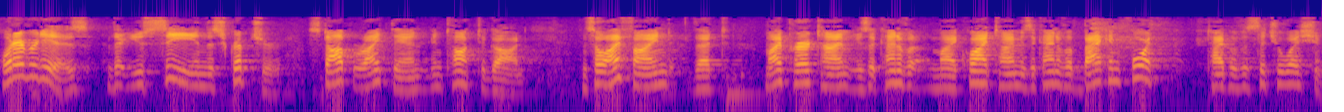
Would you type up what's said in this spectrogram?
Whatever it is that you see in the scripture, stop right then and talk to God. And so I find that my prayer time is a kind of a, my quiet time is a kind of a back and forth type of a situation.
